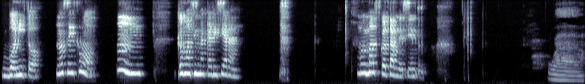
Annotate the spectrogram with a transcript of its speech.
bonito. No sé, es como, mm, como si me acariciaran. Muy mascota me siento. Wow.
